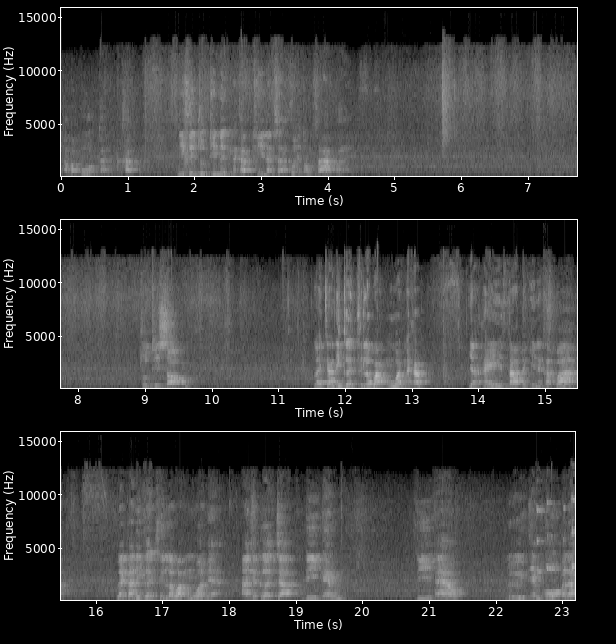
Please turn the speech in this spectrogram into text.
เอามาบวกกันนะครับ นี่คือจุดที่หนึ่งนะครับที่นักศึกษาควรจะต้องทราบไว้ จุดที่สองรายการที่เกิดขึ้นระหว่างงวดนะครับ อยากให้ทราบอย่างนี้นะครับว่า รายการที่เกิดขึ้นระหว่างงวดเนี่ยอาจจะเกิดจาก DM DL หรือ MO ก็ได้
